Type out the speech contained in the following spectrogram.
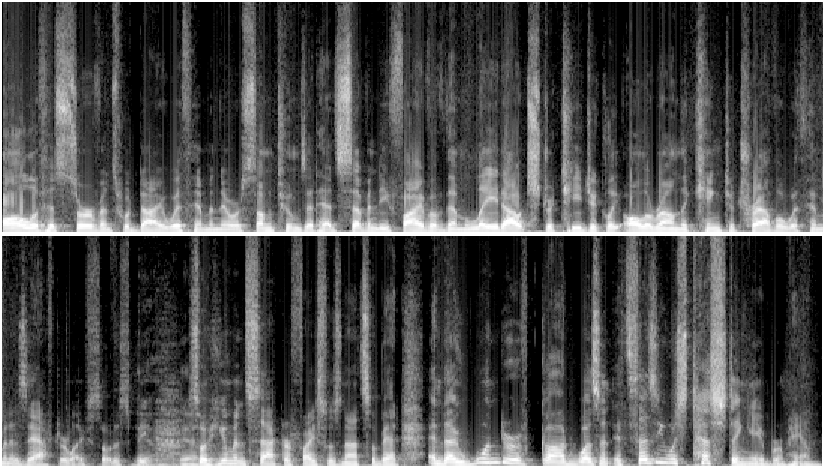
all of his servants would die with him. And there were some tombs that had 75 of them laid out strategically all around the king to travel with him in his afterlife, so to speak. Yeah, yeah. So human sacrifice was not so bad. And I wonder if God wasn't, it says he was testing Abraham.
